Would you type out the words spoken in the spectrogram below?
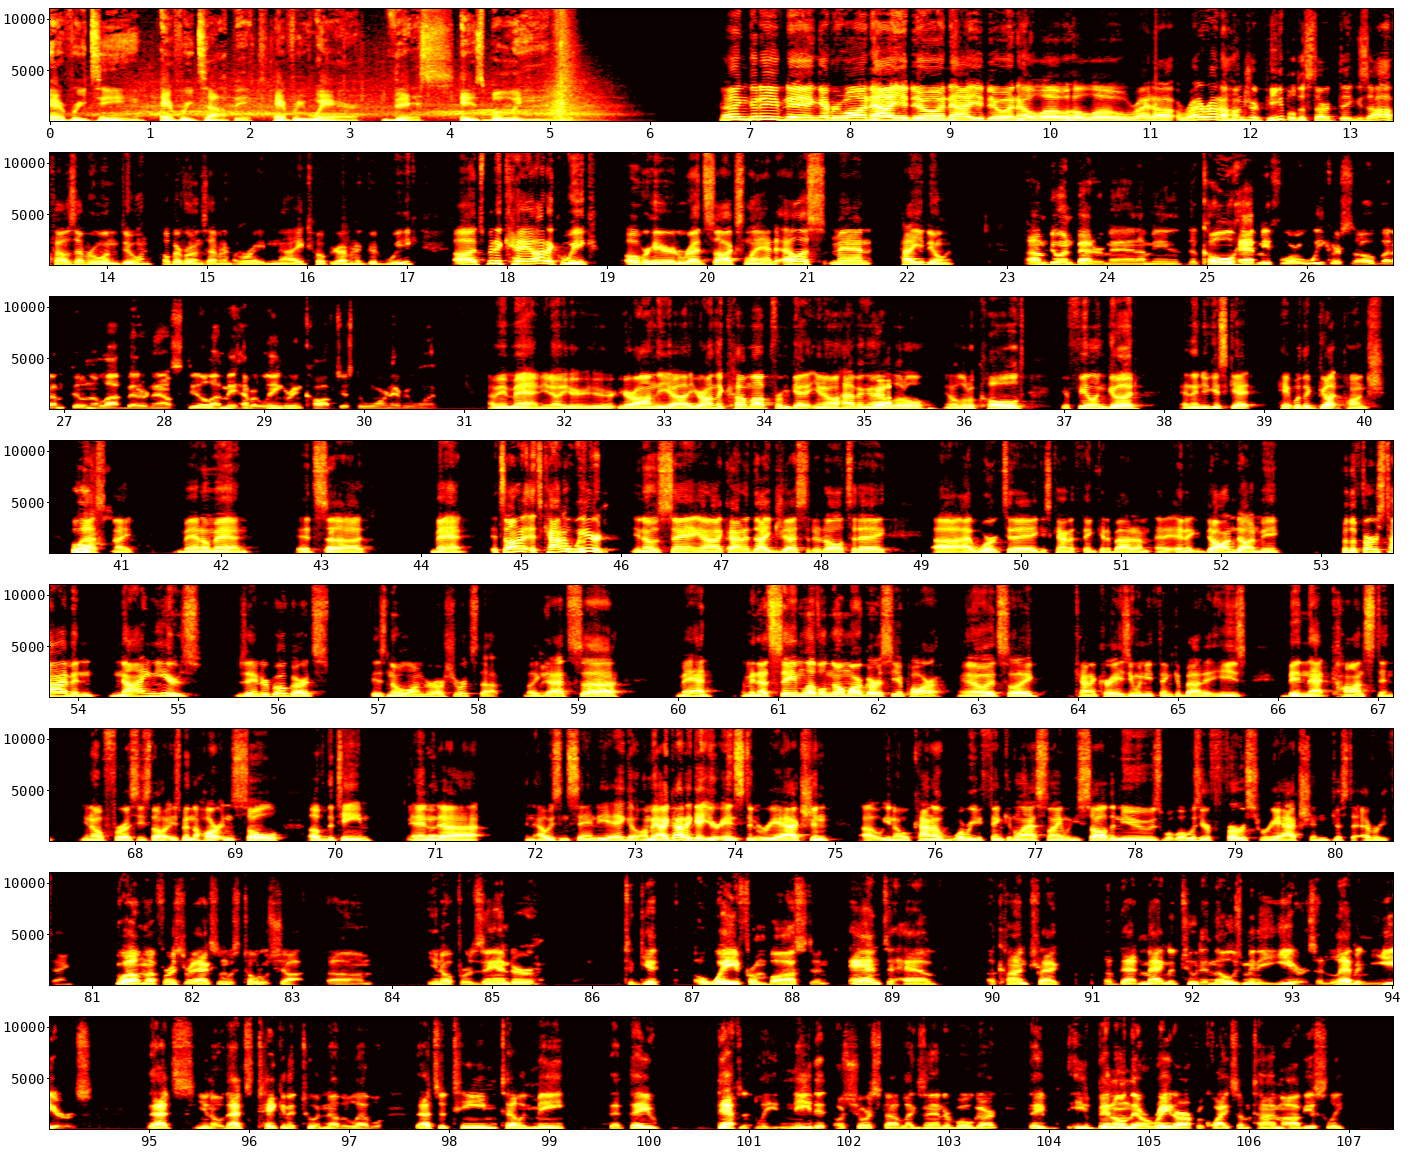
Every team, every topic, everywhere. This is Bleav. And good evening, everyone. How you doing? How you doing? Hello, hello. Right out, right around hundred people to start things off. How's everyone doing? Hope everyone's having a great night. Hope you're having a good week. Uh, it's been a chaotic week over here in Red Sox land. Ellis, man, how you doing? I'm doing better, man. I mean, the cold had me for a week or so, but I'm feeling a lot better now. Still, I may have a lingering cough, just to warn everyone. I mean, man, you know, you're you're you're on the uh, you're on the come up from getting, you know, having a yeah. little, you know, a little cold. You're feeling good, and then you just get hit with a gut punch Oof. last night. Man, oh man, it's uh, man, it's on. It's kind of weird, you know. Saying I kind of digested it all today uh, at work today, just kind of thinking about it, and it dawned on me for the first time in nine years, Xander Bogaerts is no longer our shortstop. Like that's uh man, I mean that's same level Nomar Garciaparra. You know, it's like kind of crazy when you think about it. He's been that constant, you know, for us. He's the he's been the heart and soul of the team. Exactly. And uh and now he's in San Diego. I mean, I got to get your instant reaction. Uh, you know, kind of what were you thinking last night when you saw the news? What, what was your first reaction just to everything? Well, my first reaction was total shock. Um, you know, for Xander to get away from Boston and to have a contract of that magnitude in those many years 11 years that's you know that's taking it to another level. That's a team telling me that they definitely needed a shortstop like Xander Bogaert. They he's been on their radar for quite some time obviously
